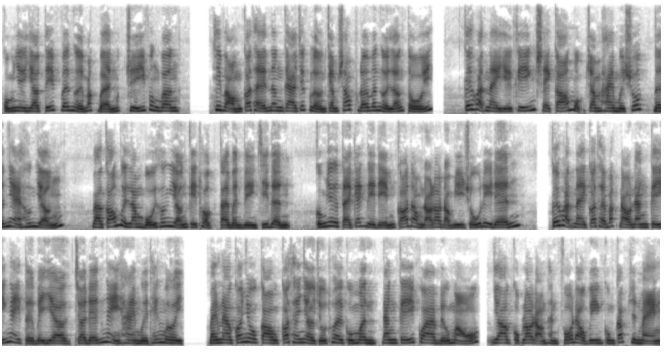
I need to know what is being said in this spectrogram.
cũng như giao tiếp với người mắc bệnh mất trí vân vân. Hy vọng có thể nâng cao chất lượng chăm sóc đối với người lớn tuổi. Kế hoạch này dự kiến sẽ có 120 suất đến nhà hướng dẫn và có 15 buổi hướng dẫn kỹ thuật tại bệnh viện chỉ định, cũng như tại các địa điểm có đồng đảo lao động di trú đi đến. Kế hoạch này có thể bắt đầu đăng ký ngay từ bây giờ cho đến ngày 20 tháng 10. Bạn nào có nhu cầu có thể nhờ chủ thuê của mình đăng ký qua biểu mẫu do Cục Lao động thành phố Đào Viên cung cấp trên mạng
